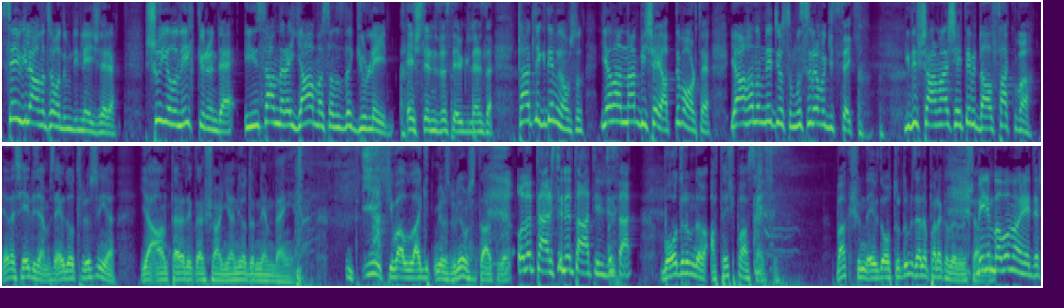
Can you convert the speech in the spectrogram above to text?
sevgili anlatamadım dinleyicilere. Şu yılın ilk gününde insanlara yağmasanız da gürleyin eşlerinize sevgililerinize. Tatile gidemiyor musun? Yalandan bir şey at değil mi ortaya? Ya hanım ne diyorsun Mısır'a mı gitsek? Gidip Şarm El Şeyh'te bir dalsak mı? Ya da şey diyeceğim mesela evde oturuyorsun ya. Ya Antalya'dakiler şu an yanıyordur nemden ya. İyi ki vallahi gitmiyoruz biliyor musun tatile? O da tersine tatilci sen. Bodrum'da ateş pahası her şey. Bak şunun evde oturduğumuz yerine para kazanıyoruz şu anda. Benim babam öyledir.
